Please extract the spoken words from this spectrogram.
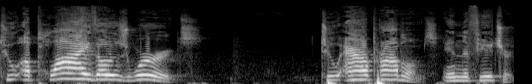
to apply those words to our problems in the future.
